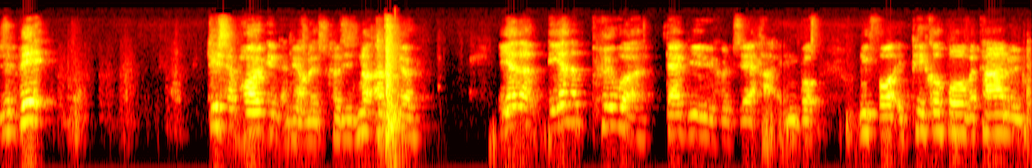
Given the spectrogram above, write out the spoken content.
was a bit disappointing to be honest, because he's not having a. He had a he had a poor debut, you could say, Hatton, but we thought he'd pick up over time, and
